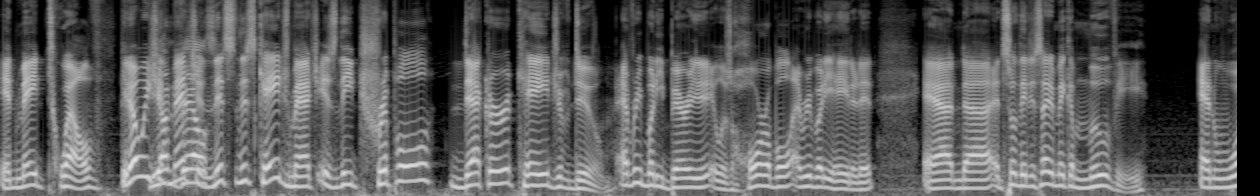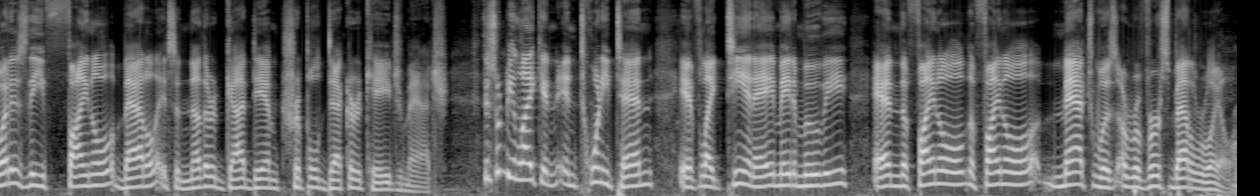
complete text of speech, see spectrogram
It made 12. You know, we He should mention this this cage match is the triple decker cage of doom. Everybody buried it. It was horrible. Everybody hated it. And uh, and so they decided to make a movie. And what is the final battle? It's another goddamn triple decker cage match. This would be like in, in 2010 if like TNA made a movie and the final the final match was a reverse battle royal.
